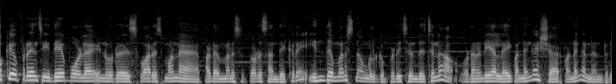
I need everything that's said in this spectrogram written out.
ஓகே ஃப்ரெண்ட்ஸ் இதே போல் இன்னொரு சுவாரஸ்யமான பட மனசத்தோடு சந்திக்கிறேன். இந்த மனசு உங்களுக்கு பிடிச்சிருந்துச்சுன்னா உடனடியாக லைக் பண்ணுங்கள் ஷேர் பண்ணுங்கள் நன்றி.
